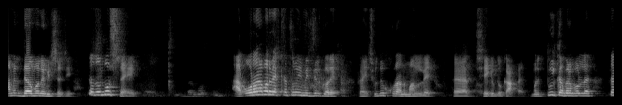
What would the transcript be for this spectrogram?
আমি দেওমনে বিশ্বাসী। তো তো মুসে আর ওরা আবার একাত্রই মিছিল করে। কয় শুধু কোরআন মানলে সে কিন্তু কাফের। মানে তুই কাফের বললে, তা,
